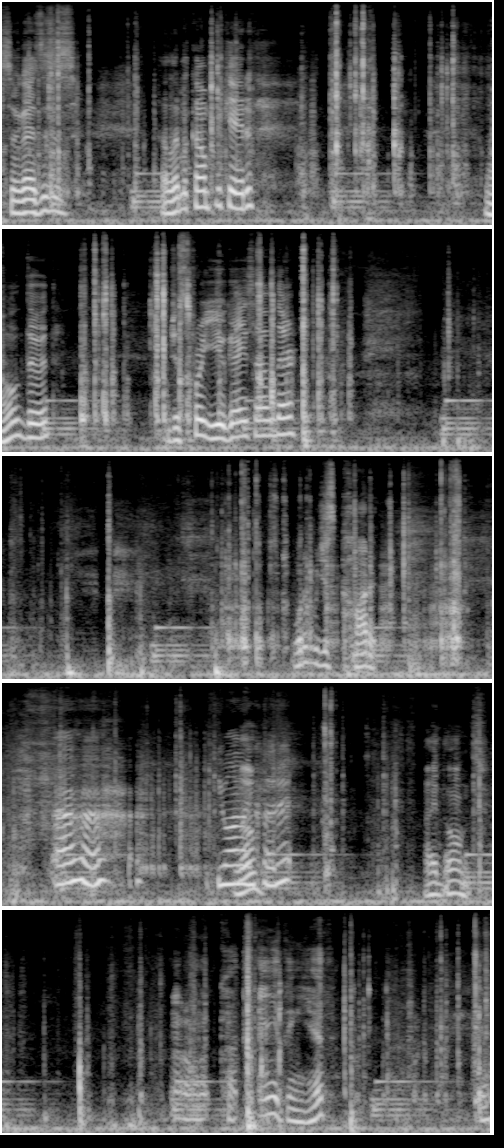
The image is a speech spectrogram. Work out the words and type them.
So guys, this is a little complicated. We'll do it. Just for you guys out there. What if we just cut it? Uh huh. You want to No? cut it? I don't. I don't want to cut anything yet. Okay.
